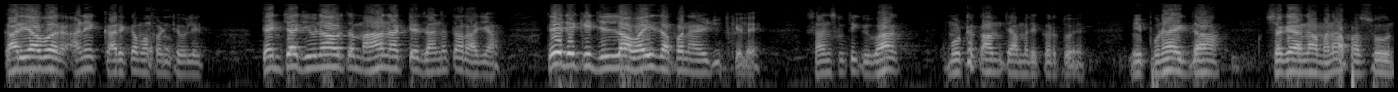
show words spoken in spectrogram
कार्यावर अनेक कार्यक्रम आपण ठेवलेत. त्यांच्या जीवनावरचं महानाट्य जाणता राजा. ते देखील जिल्हा वाईज आपण आयोजित केलंय. सांस्कृतिक विभाग मोठं काम त्यामध्ये करतोय. मी पुन्हा एकदा सगळ्यांना मनापासून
